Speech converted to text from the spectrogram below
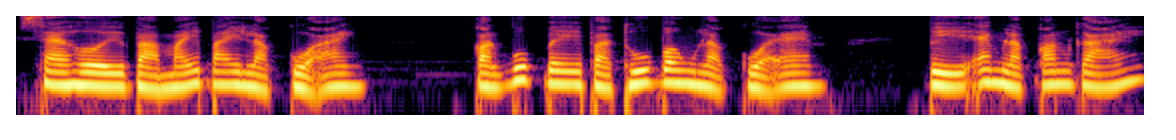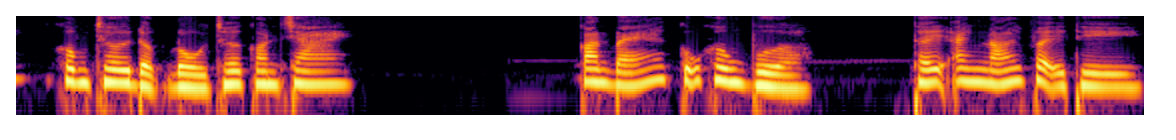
Xe hơi và máy bay là của anh, còn búp bê và thú bông là của em, vì em là con gái, không chơi được đồ chơi con trai. Con bé cũng không vừa, thấy anh nói vậy thì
